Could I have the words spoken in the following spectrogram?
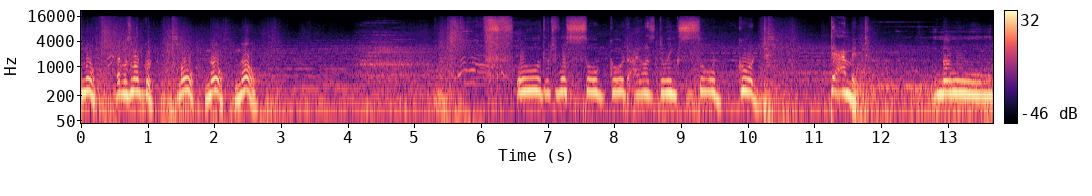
No! That was not good! No! No! No! Oh, that was so good! I was doing so good! Damn it! No!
